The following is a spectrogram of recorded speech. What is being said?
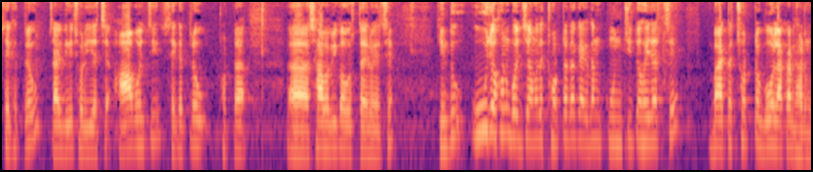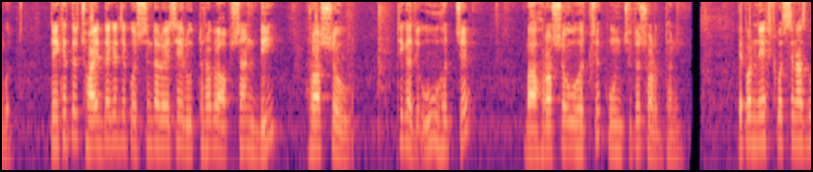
সেক্ষেত্রেও চারিদিকে ছড়িয়ে যাচ্ছে। আ বলছি, সেক্ষেত্রেও ঠোঁটটা স্বাভাবিক অবস্থায় রয়েছে। কিন্তু উ যখন বলছি, আমাদের ঠোঁটটা দেখো একদম কুঞ্চিত হয়ে যাচ্ছে বা একটা ছোট্ট গোল আকার ধারণ করছে। তো এক্ষেত্রে ছয়ের দাগের যে কোশ্চেনটা রয়েছে, এর উত্তর হবে অপশান ডি হ্রস্ব উ। ঠিক আছে, উ হচ্ছে বা হ্রস্ব উ হচ্ছে কুঞ্চিত স্বরধ্বনি। এরপর নেক্সট কোশ্চেন আসব।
